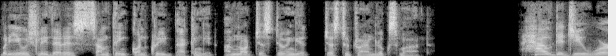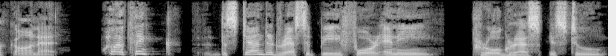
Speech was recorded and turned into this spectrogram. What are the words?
but usually there is something concrete backing it. I'm not just doing it just to try and look smart. How did you work on it? Well, I think the standard recipe for any progress is to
